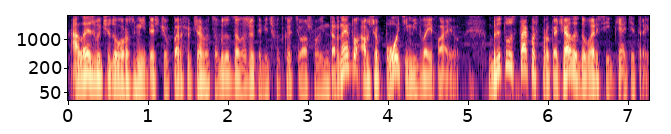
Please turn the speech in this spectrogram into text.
Але ж ви чудово розумієте, що в першу чергу це буде залежати від швидкості вашого інтернету, а вже потім від Wi-Fi. Bluetooth також прокачали до версії 5.3.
